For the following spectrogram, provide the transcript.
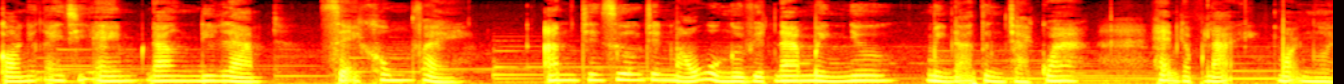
có những anh chị em đang đi làm sẽ không phải ăn trên xương, trên máu của người Việt Nam mình như mình đã từng trải qua. Hẹn gặp lại, mọi người.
